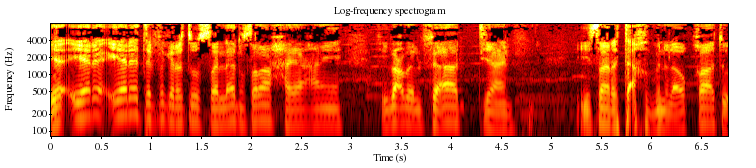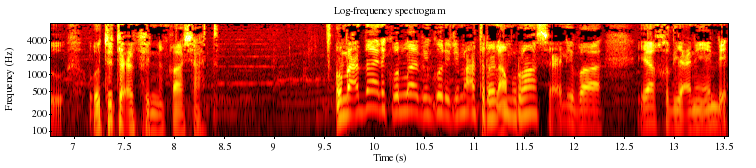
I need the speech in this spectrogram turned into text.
يا ريت الفكرة توصل لأنه صراحة يعني في بعض الفئات يعني صارت تأخذ من الأوقات وتتعب في النقاشات. ومع ذلك والله بنقول يا جماعة ترى الأمر واسع اللي يبغى ياخذ يعني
